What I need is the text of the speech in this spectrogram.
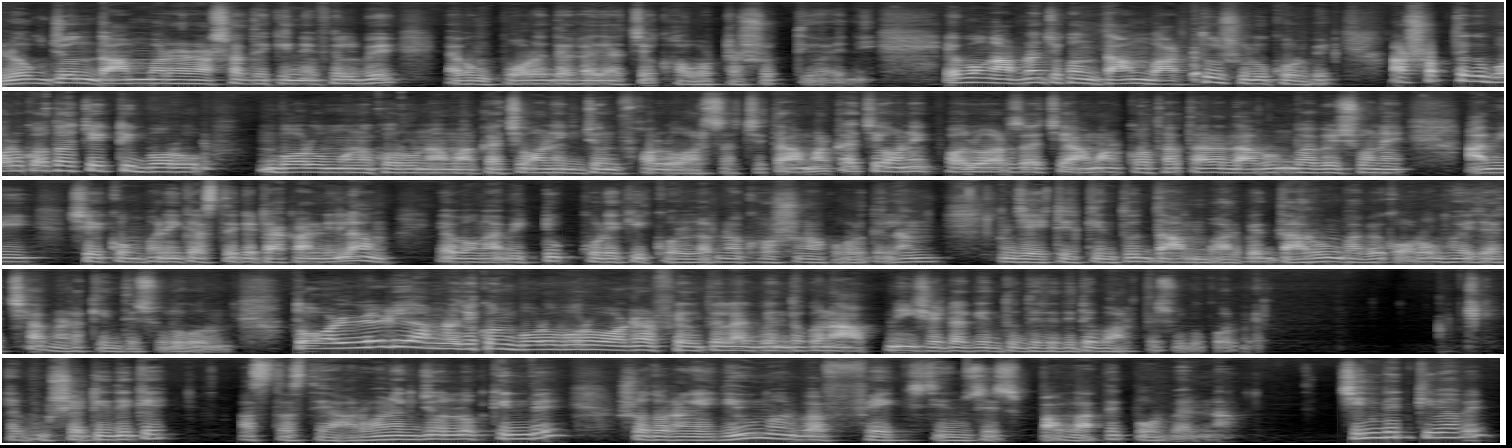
লোকজন দাম বাড়ার আশাতে কিনে ফেলবে এবং পরে দেখা যাচ্ছে খবরটা সত্যি হয়নি। এবং আপনার যখন দাম বাড়তেও শুরু করবে, আর সব থেকে বড় কথা হচ্ছে একটি বড় বড় মনে করুন আমার কাছে অনেকজন ফলোয়ার্স আছে। তা আমার কাছে অনেক ফলোয়ার্স আছে, আমার কথা তারা দারুণভাবে শোনে। আমি সেই কোম্পানির কাছ থেকে টাকা নিলাম এবং আমি টুক করে কি করলাম না, ঘোষণা করে দিলাম যে এটির কিন্তু দাম বাড়বে, দারুণভাবে গরম হয়ে যাচ্ছে, আপনারা কিনতে শুরু করুন। তো অলরেডি আমরা যখন বড় বড় অর্ডার ফেলতে লাগবেন, তখন আপনি সেটা কিন্তু ধীরে ধীরে বাড়তে শুরু করবেন। এবং সেটি দেখে আস্তে আস্তে আরও অনেকজন লোক কিনবে। সুতরাং এই রিউমার বা ফেক নিউজেস পাল্লাতে পড়বেন না। চিনবেন কীভাবে?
